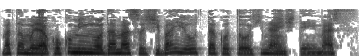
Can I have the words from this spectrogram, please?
またもや国民を騙す芝居を打ったことを非難しています。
